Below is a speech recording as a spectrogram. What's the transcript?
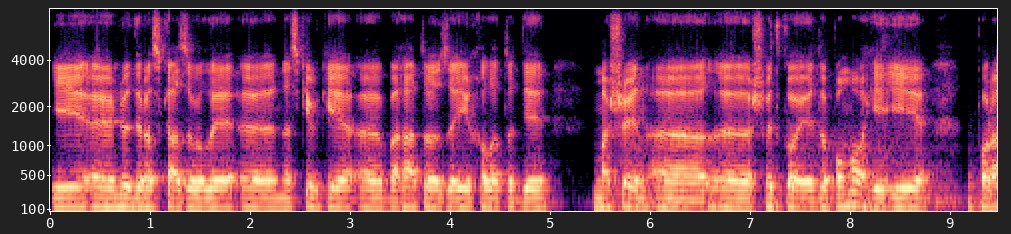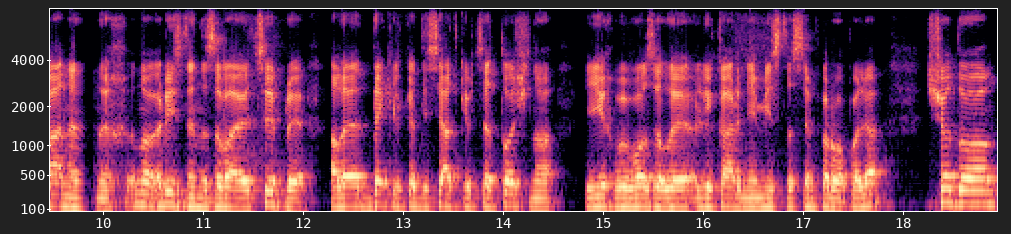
і е, люди розказували, е, наскільки е, багато заїхало тоді машин е, е, швидкої допомоги і поранених. Ну різні називають цифри, але декілька десятків це точно. Їх вивозили лікарні міста Симферополя. Щодо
